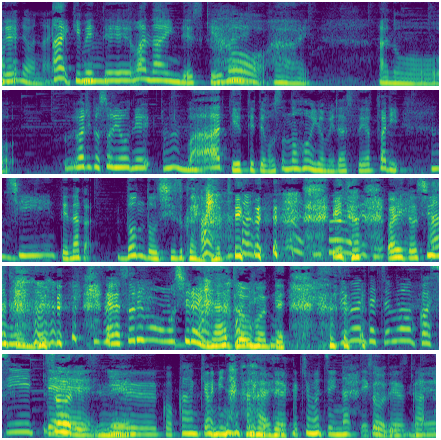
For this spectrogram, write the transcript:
けではない。はい、決めてはないんですけど、うん、はい、はい、あの割とそれをね、うん、わーって言っててもその本読み出すとやっぱり、シーンってなんかどんどん静かになっていく。みんな割と静かになる。だからそれも面白いなと思って、ね、自分たちもこうシーっていうこう環境になっていくというか、気持ちになっていくというか。じゃ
